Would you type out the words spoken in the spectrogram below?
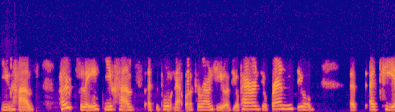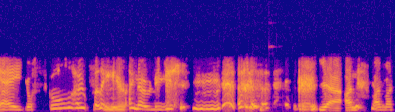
you have, hopefully, you have a support network around you of your parents, your friends, your a, a TA, your school, hopefully. Yeah. I know, Lee. yeah, and I must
